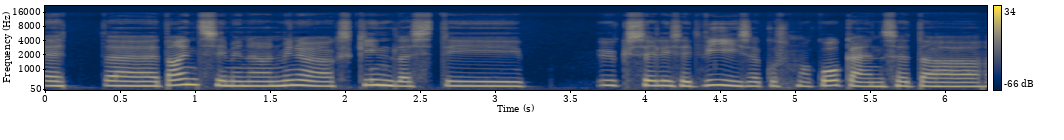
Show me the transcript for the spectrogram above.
et äh, tantsimine on minu jaoks kindlasti üks selliseid viise, kus ma kogen seda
